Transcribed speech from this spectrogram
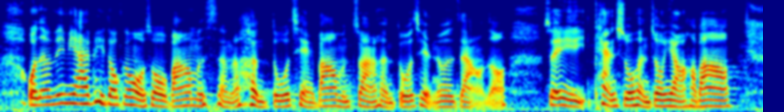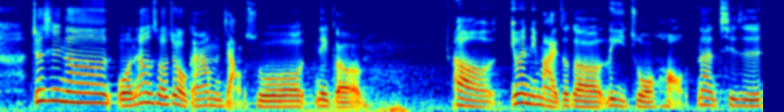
我的 VVIP 都跟我说，我帮他们省了很多钱，帮他们赚了很多钱，就是这样的。所以看书很重要，好不好？就是呢，我那个时候就有跟他们讲说，那个呃，因为你买这个立桌哈，那其实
